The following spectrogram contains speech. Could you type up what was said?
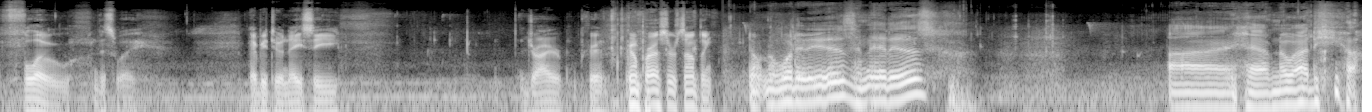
Flow this way. Maybe to an AC dryer compressor or something. Don't know what it is, and it is. I have no idea.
